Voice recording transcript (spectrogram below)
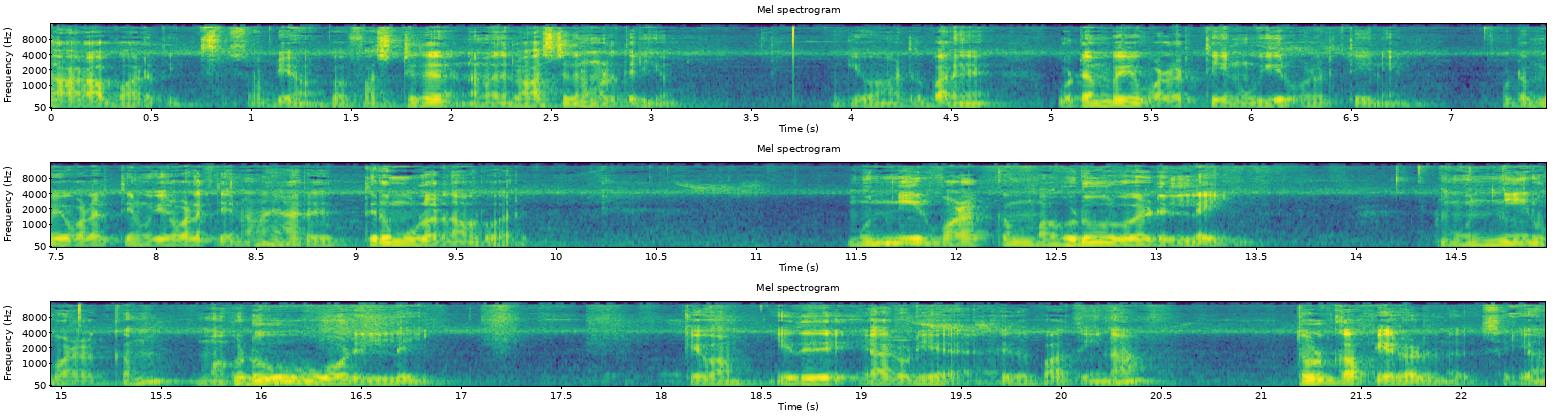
தாரா பாரதி. ஸோ அப்படியா? இப்போ ஃபஸ்ட்டு இதை நம்ம லாஸ்ட்டு தான் நம்மளுக்கு தெரியும். ஓகேவா அடுத்து பாருங்கள் உடம்பை வளர்த்தேன் உயிர் வளர்த்தேனே. உடம்பை வளர்த்தேன் உயிர் வளர்த்தேனா யார்? திருமூலர் தான் வருவார். முன்னீர் வழக்கம் மகுடூர் வேடில்லை. முன்னீர் வழக்கம் மகுடூர் ஓடில்லை. ஓகேவா இது யாருடைய இது பார்த்தீங்கன்னா தொல்காப்பியர் எழுதுனது. சரியா?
